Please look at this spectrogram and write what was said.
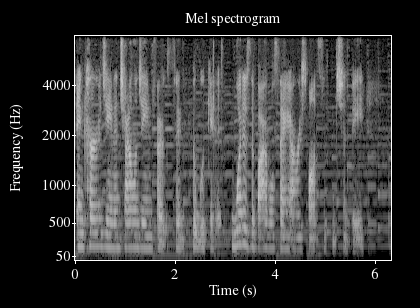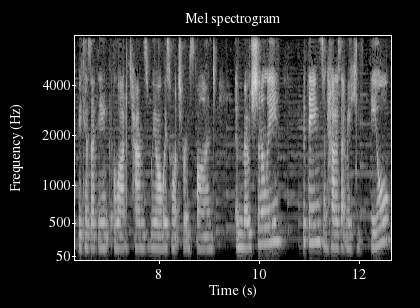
encouraging and challenging folks to, to look at what does the Bible say our response should be. Because I think a lot of times we always want to respond emotionally to things and how does that make you feel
